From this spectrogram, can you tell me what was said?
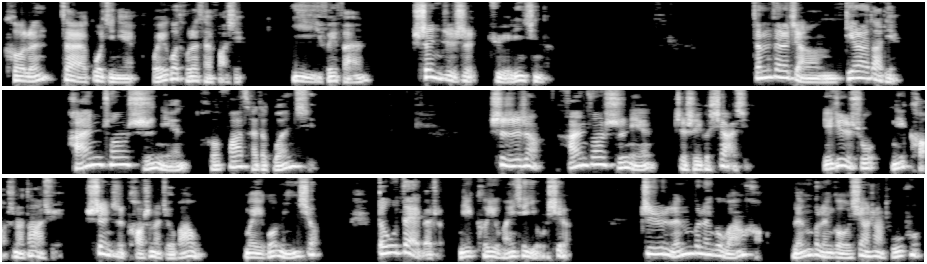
可能再过几年回过头来才发现意义非凡，甚至是决定性的。咱们再来讲第二大点。寒窗十年和发财的关系。事实上，寒窗十年只是一个下限，也就是说，你考上了大学，甚至考上了九八五、美国名校，都代表着你可以玩一些游戏了。至于能不能够玩好，能不能够向上突破，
